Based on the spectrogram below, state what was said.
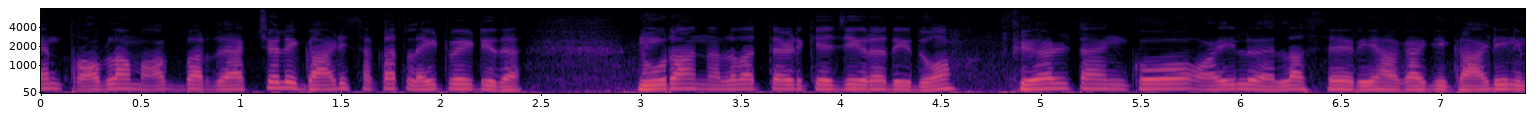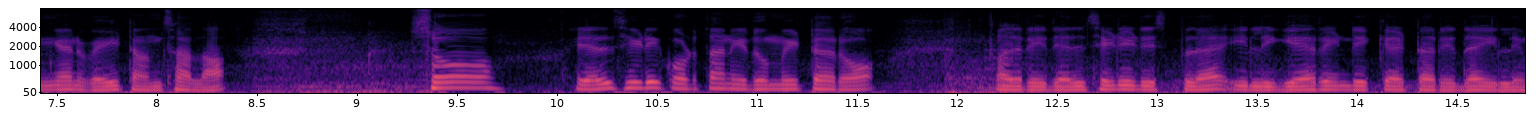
ಏನು ಪ್ರಾಬ್ಲಮ್ ಆಗಬಾರ್ದು. ಆ್ಯಕ್ಚುಲಿ ಗಾಡಿ ಸಖತ್ ಲೈಟ್ ವೆಯ್ಟ್ ಇದೆ. ನೂರ ನಲ್ವತ್ತೆರಡು ಕೆ ಜಿ ಇರೋದು ಇದು. ಫ್ಯೂಯಲ್ ಟ್ಯಾಂಕು ಆಯಿಲು ಎಲ್ಲ ಸೇರಿ, ಹಾಗಾಗಿ ಗಾಡಿ ನಿಮಗೇನು ವೆಯ್ಟ್ ಅನಿಸಲ್ಲ. ಸೊ ಎಲ್ ಸಿ ಡಿ ಕೊಡ್ತಾನೆ ಇದು ಮೀಟರು ಆದರೆ ಇದು ಎಲ್ ಸಿ ಡಿ ಡಿಸ್ಪ್ಲೇ ಇಲ್ಲಿ ಗೇರ್ ಇಂಡಿಕೇಟರ್ ಇದೆ, ಇಲ್ಲಿ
